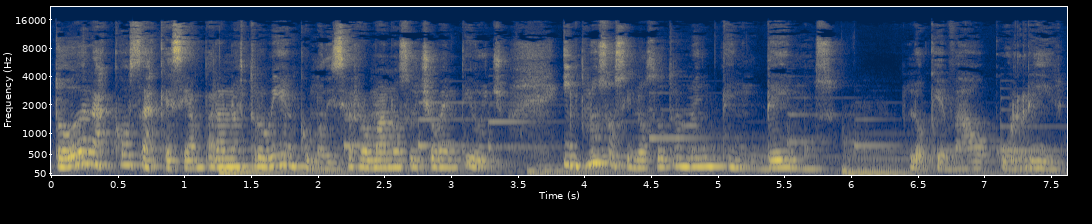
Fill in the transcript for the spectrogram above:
todas las cosas que sean para nuestro bien, como dice Romanos 8:28, incluso si nosotros no entendemos lo que va a ocurrir.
